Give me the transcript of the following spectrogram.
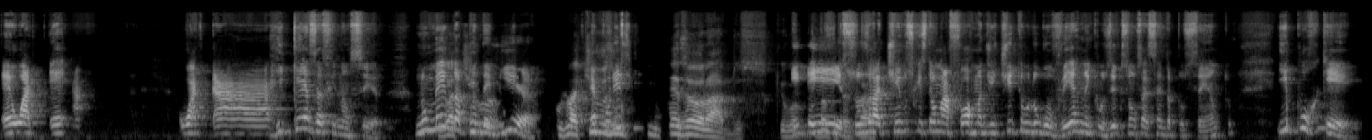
é, o, é a, a, a riqueza financeira. No meio os da ativos, pandemia. Os ativos é isso, tesourados. Isso, os ativos que estão na forma de título do governo, inclusive, são 60%. E por quê?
